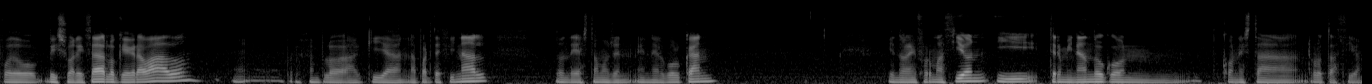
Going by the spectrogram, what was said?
puedo visualizar lo que he grabado. ¿eh? Por ejemplo, aquí ya en la parte final, donde ya estamos en, el volcán, viendo la información y terminando con, con esta rotación.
